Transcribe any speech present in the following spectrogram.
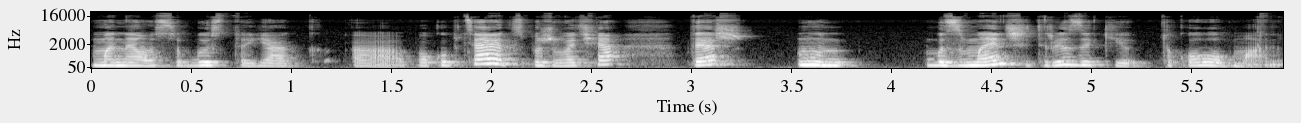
мене особисто як покупця, як споживача, теж ну, зменшить ризики такого обману.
